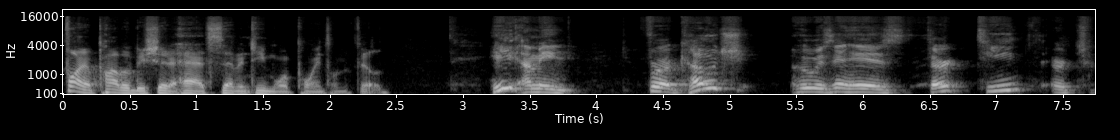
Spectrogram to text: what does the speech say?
Florida probably should have had 17 more points on the field. He, I mean, for a coach who was in his 13th or tw-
